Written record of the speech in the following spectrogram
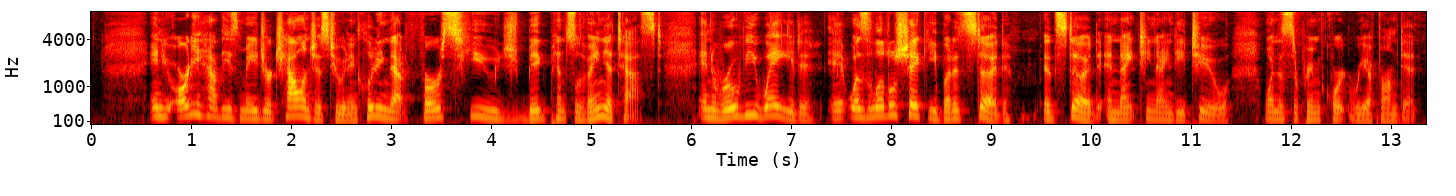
And you already have these major challenges to it, including that first huge big Pennsylvania test. And Roe v. Wade, it was a little shaky, but it stood. It stood in 1992 when the Supreme Court reaffirmed it.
